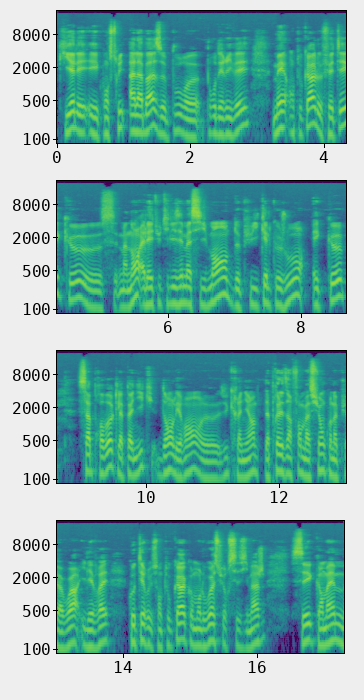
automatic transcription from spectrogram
qui elle est, construite à la base pour euh, pour dériver. Mais en tout cas, le fait est que euh, maintenant, elle est utilisée massivement depuis quelques jours et que ça provoque la panique dans les rangs ukrainiens. D'après les informations qu'on a pu avoir, il est vrai côté russe. En tout cas, comme on le voit sur ces images, c'est quand même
